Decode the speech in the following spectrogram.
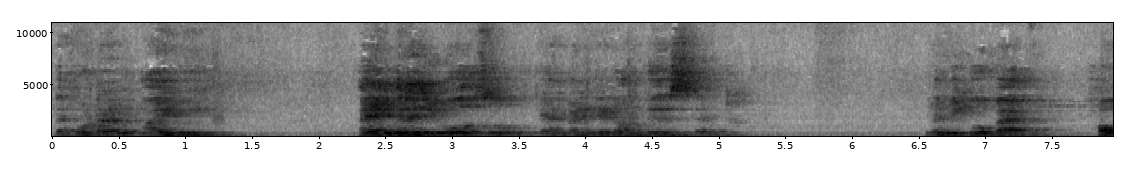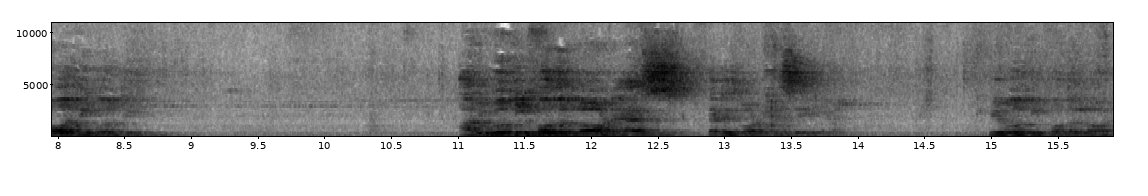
That what am I doing? I encourage you also can meditate on this. That when we go back, how are we working? Are we working for the Lord as that is what we say? We are working for the Lord.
